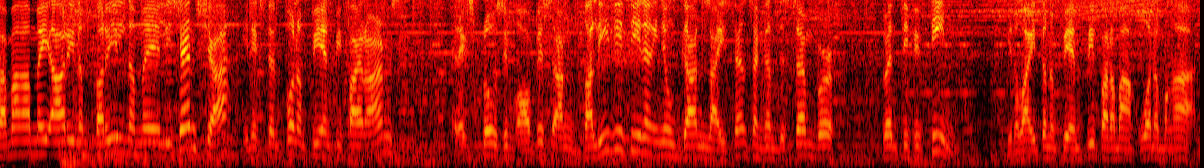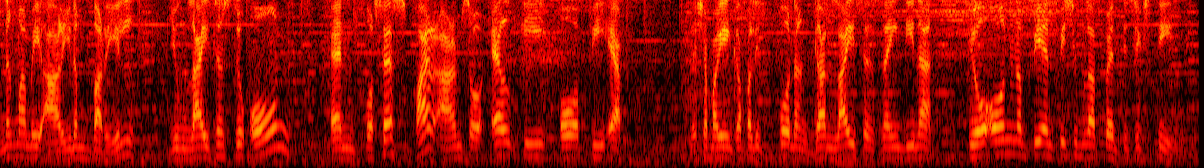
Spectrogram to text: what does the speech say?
Sa mga may-ari ng baril na may lisensya, in-extend po ng PNP Firearms and Explosive Office ang validity ng inyong gun license hanggang December 2015. Ginawa ito ng PNP para makakuha ng mga nagmamay-ari ng baril yung license to own and possess firearms o LTOPF. Na siya maging kapalit po ng gun license na hindi na i-own ng PNP simula 2016.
